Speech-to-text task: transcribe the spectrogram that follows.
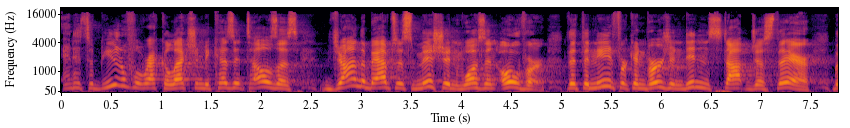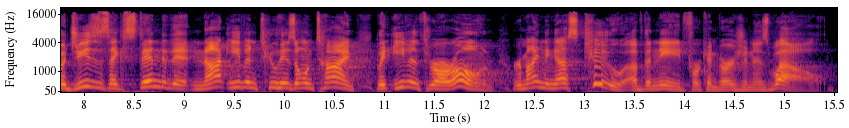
And it's a beautiful recollection because it tells us John the Baptist's mission wasn't over, that the need for conversion didn't stop just there, but Jesus extended it not even to his own time, but even through our own, reminding us too of the need for conversion as well.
